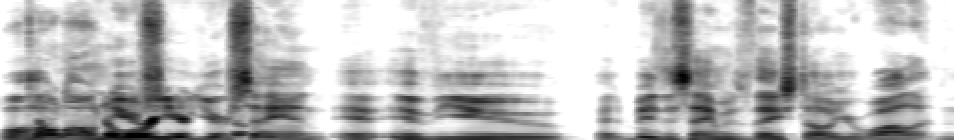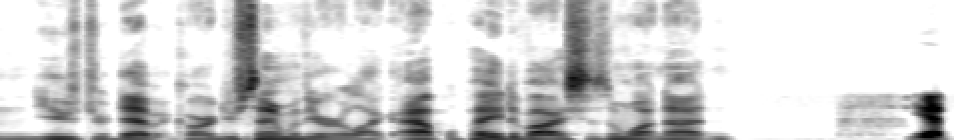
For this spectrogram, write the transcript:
Well, Don't hold on. You're, your you're saying if you, it'd be the same as they stole your wallet and used your debit card. You're saying with your like Apple Pay devices and whatnot. Yep.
